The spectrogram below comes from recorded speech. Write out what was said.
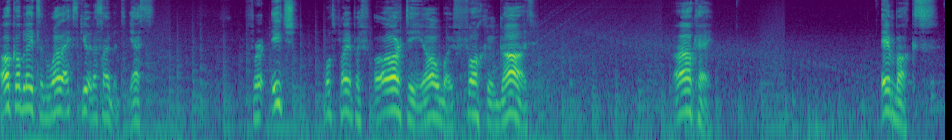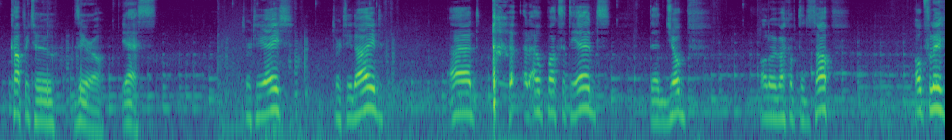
All completes and well executed assignment. Yes. For each, multiply it by 40. Oh my fucking god. Okay. Inbox. Copy to 0. Yes. 38. 39. Add an outbox at the end. Then jump all the way back up to the top. Hopefully.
